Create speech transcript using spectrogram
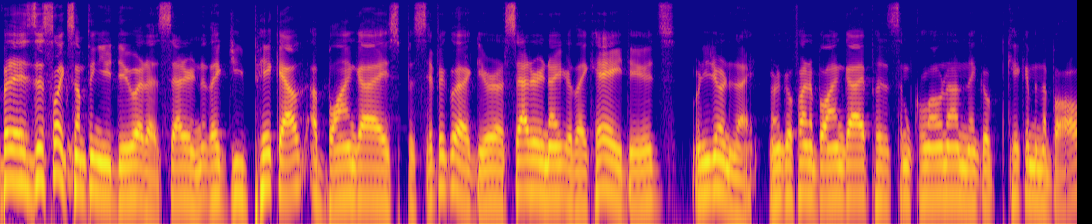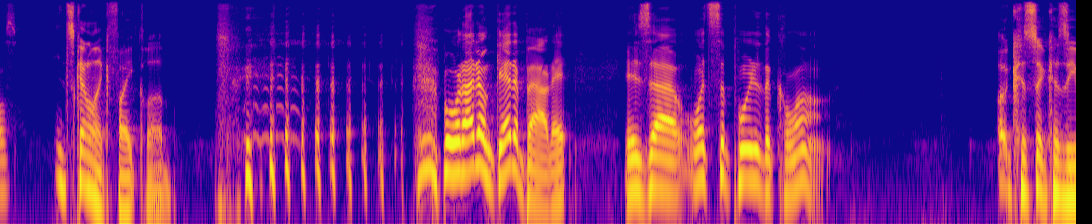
but is this like something you do at a Saturday night? Like, do you pick out a blind guy specifically? Like, you're a Saturday night, you're like, hey, dudes, what are you doing tonight? Want to go find a blind guy, put some cologne on, and then go kick him in the balls? It's kind of like Fight Club. But what I don't get about it is, uh, what's the point of the cologne? Because because he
